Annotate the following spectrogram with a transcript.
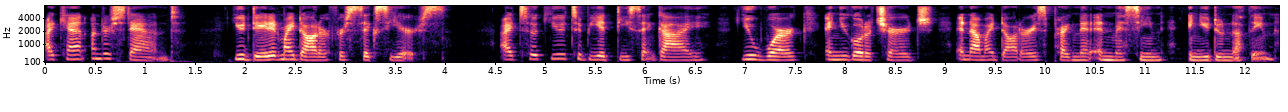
I can't understand. You dated my daughter for six years. I took you to be a decent guy. You work and you go to church, and now my daughter is pregnant and missing, and you do nothing.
